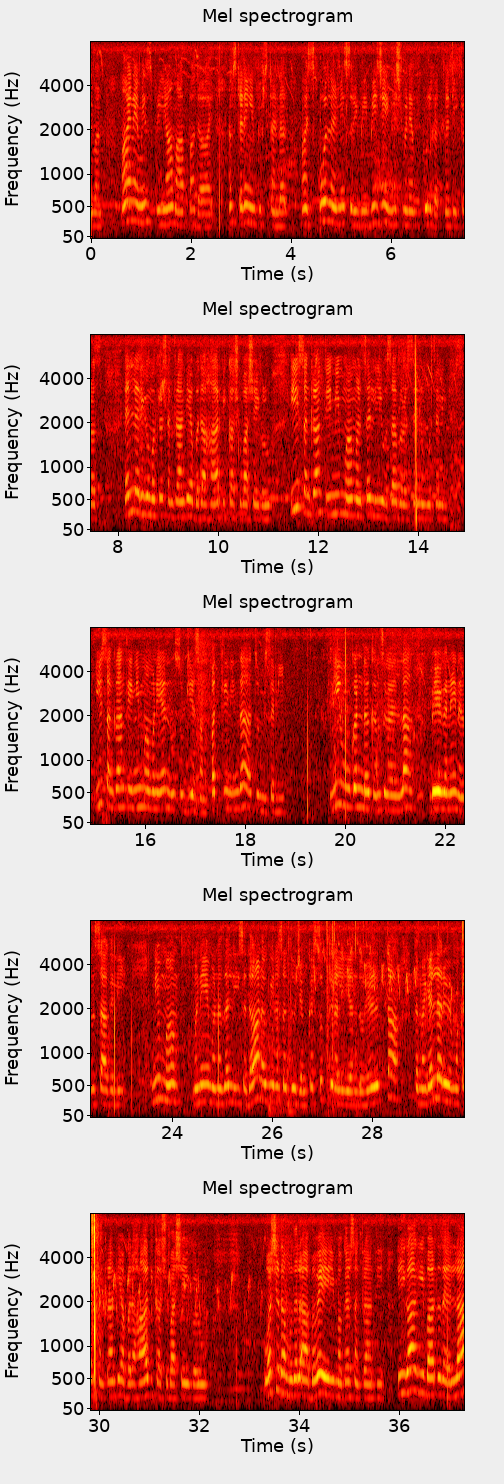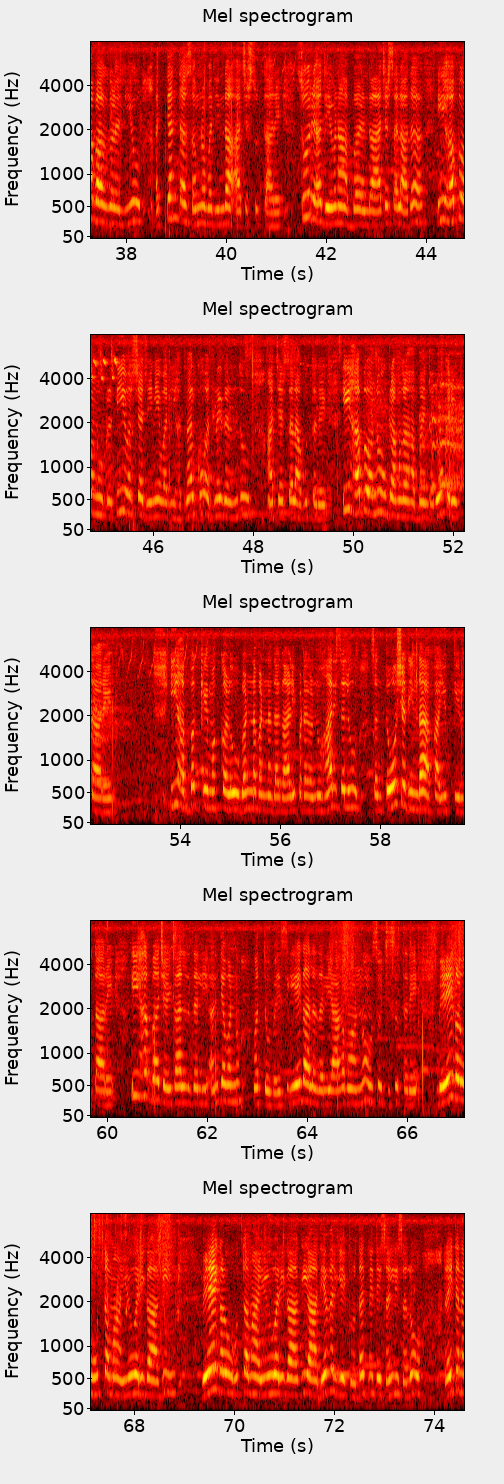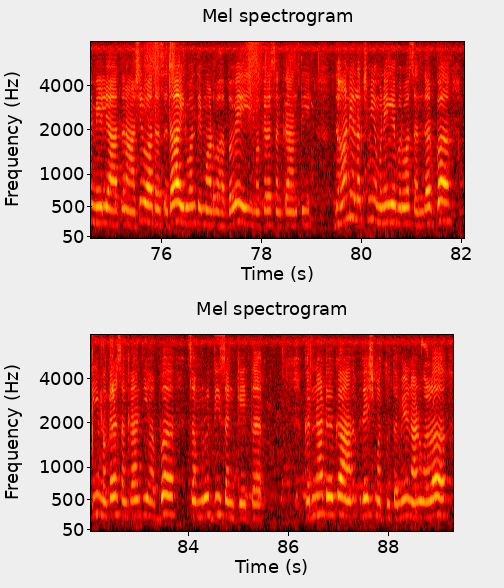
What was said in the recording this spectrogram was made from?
everyone. My name is Priya Mapadai. I'm studying in 5th standard. My school name is Sri BBG English Medium School, Gatnati Cross. ಎಲ್ಲರಿಗೂ ಮಕ್ಕಳ ಸಂಕ್ರಾಂತಿ ಹಬ್ಬದ ಹಾರ್ದಿಕ ಶುಭಾಶಯಗಳು ಈ ಸಂಕ್ರಾಂತಿ ನಿಮ್ಮ ಮನಸ್ಸಲ್ಲಿ ಹೊಸ ಭರವಸೆಯನ್ನು ಮೂಡಿಸಲಿ ಈ ಸಂಕ್ರಾಂತಿ ನಿಮ್ಮ ಮನೆಯನ್ನು ಸುಗ್ಗಿಯ ಸಂಪತ್ತಿನಿಂದ ತುಂಬಿಸಲಿ ನೀವು ಕಂಡ ಕನಸುಗಳೆಲ್ಲ ಬೇಗನೆ ನನಸಾಗಲಿ ನಿಮ್ಮ ಮನೆ ಮನದಲ್ಲಿ ಸದಾ ನಗುವಿನ ಸದ್ದು ಜಂಕರಿಸುತ್ತಿರಲಿ ಎಂದು ಹೇಳುತ್ತಾ ತಮಗೆಲ್ಲರಿಗೂ ಮಕರ ಸಂಕ್ರಾಂತಿ ಹಬ್ಬದ ಹಾರ್ದಿಕ ಶುಭಾಶಯಗಳು. ವರ್ಷದ ಮೊದಲ ಹಬ್ಬವೇ ಈ ಮಕರ ಸಂಕ್ರಾಂತಿ. ಹೀಗಾಗಿ ಭಾರತದ ಎಲ್ಲ ಭಾಗಗಳಲ್ಲಿಯೂ ಅತ್ಯಂತ ಸಂಭ್ರಮದಿಂದ ಆಚರಿಸುತ್ತಾರೆ. ಸೂರ್ಯ ದೇವನ ಹಬ್ಬ ಎಂದು ಆಚರಿಸಲಾದ ಈ ಹಬ್ಬವನ್ನು ಪ್ರತಿ ವರ್ಷ ಜನವರಿ ಹದಿನಾಲ್ಕು, ಹದಿನೈದರಂದು ಆಚರಿಸಲಾಗುತ್ತದೆ. ಈ ಹಬ್ಬವನ್ನು ಗ್ರಾಮಗಳ ಹಬ್ಬ ಎಂದಲೂ ಕರೆಯುತ್ತಾರೆ. ಈ ಹಬ್ಬಕ್ಕೆ ಮಕ್ಕಳು ಬಣ್ಣ ಬಣ್ಣದ ಗಾಳಿಪಟಗಳನ್ನು ಹಾರಿಸಲು ಸಂತೋಷದಿಂದ ಕಾಯುತ್ತಿರುತ್ತಾರೆ. ಈ ಹಬ್ಬ ಚಳಿಗಾಲದಲ್ಲಿ ಅಂತ್ಯವನ್ನು ಮತ್ತು ಬೇಸಿಗೆಗಾಲದಲ್ಲಿ ಆಗಮವನ್ನು ಸೂಚಿಸುತ್ತದೆ. ಬೆಳೆಗಳು ಉತ್ತಮ ಇಳುವರಿಗಾಗಿ, ಬೆಳೆಗಳು ಉತ್ತಮ ಇಳುವರಿಗಾಗಿ ಆ ದೇವರಿಗೆ ಕೃತಜ್ಞತೆ ಸಲ್ಲಿಸಲು ರೈತನ ಮೇಲೆ ಆತನ ಆಶೀರ್ವಾದ ಸದಾ ಇರುವಂತೆ ಮಾಡುವ ಹಬ್ಬವೇ ಈ ಮಕರ ಸಂಕ್ರಾಂತಿ. ಧಾನ್ಯ ಲಕ್ಷ್ಮಿಯ ಮನೆಗೆ ಬರುವ ಸಂದರ್ಭ ಈ ಮಕರ ಸಂಕ್ರಾಂತಿ ಹಬ್ಬ ಸಮೃದ್ಧಿ ಸಂಕೇತ. ಕರ್ನಾಟಕ, ಆಂಧ್ರ ಪ್ರದೇಶ ಮತ್ತು ತಮಿಳುನಾಡುಗಳ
